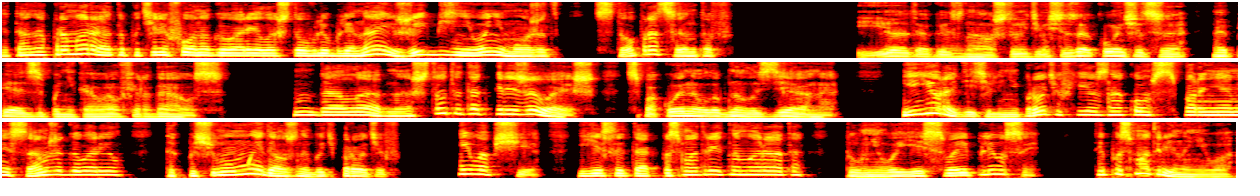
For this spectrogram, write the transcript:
«Это она про Марата по телефону говорила, что влюблена и жить без него не может. Сто процентов». «Я так и знал, что этим все закончится», — опять запаниковал Фердаус. «Да ладно, что ты так переживаешь?» — спокойно улыбнулась Диана. Ее родители не против ее знакомств с парнями, сам же говорил. Так почему мы должны быть против? И вообще, если так посмотреть на Марата, то у него есть свои плюсы. Ты посмотри на него.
